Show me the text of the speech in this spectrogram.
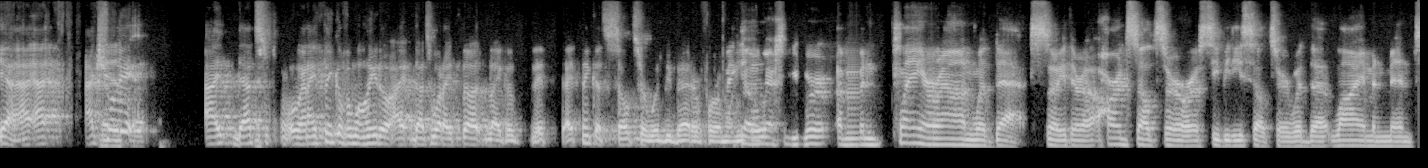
yeah i, I actually I that's when I think of a mojito. I, that's what I thought. Like, it, I think a seltzer would be better for a mojito. No, we actually, we're I've been playing around with that. So either a hard seltzer or a CBD seltzer with the lime and mint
